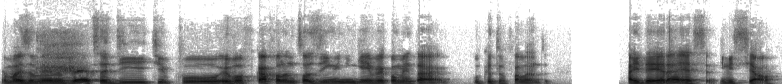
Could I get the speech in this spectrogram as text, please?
é mais ou menos essa de, tipo, eu vou ficar falando sozinho e ninguém vai comentar o que eu tô falando. A ideia era essa, inicial.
